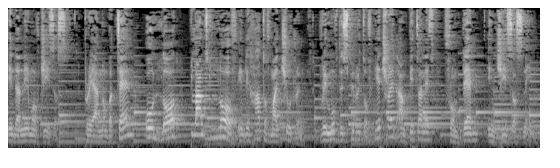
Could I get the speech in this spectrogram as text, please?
in the name of Jesus. Prayer number 10, O Lord, plant love in the heart of my children. Remove the spirit of hatred and bitterness from them in Jesus' name.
